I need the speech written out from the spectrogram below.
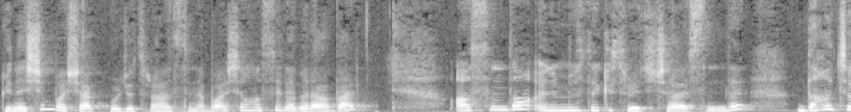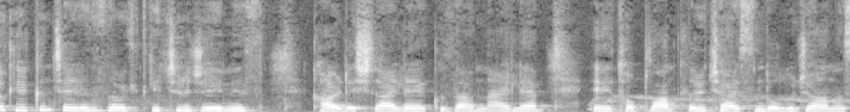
Güneş'in Başak Burcu transitine başlamasıyla beraber aslında önümüzdeki süreç içerisinde daha çok yakın çevrenizde vakit geçireceğiniz, kardeşlerle, kuzenlerle e, toplantılar içerisinde olacağınız,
